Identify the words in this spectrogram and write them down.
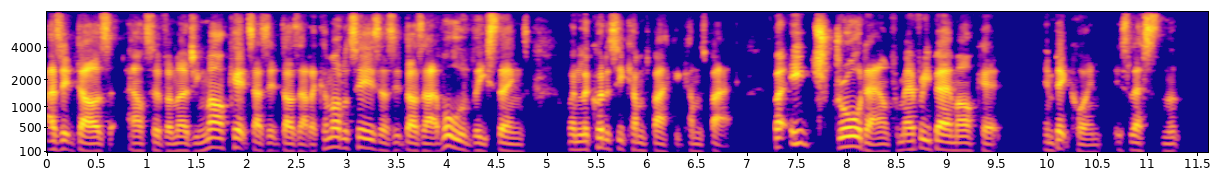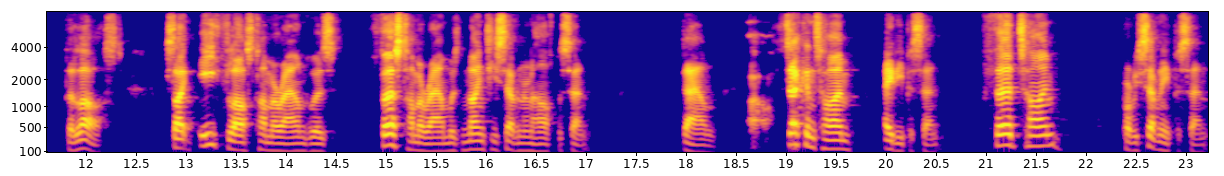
as it does out of emerging markets, as it does out of commodities, as it does out of all of these things. When liquidity comes back, it comes back. But each drawdown from every bear market in Bitcoin is less than the, the last. It's like ETH last time around was first time around was 97.5% down. Wow. Second time, 80%. Third time, probably 70%.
